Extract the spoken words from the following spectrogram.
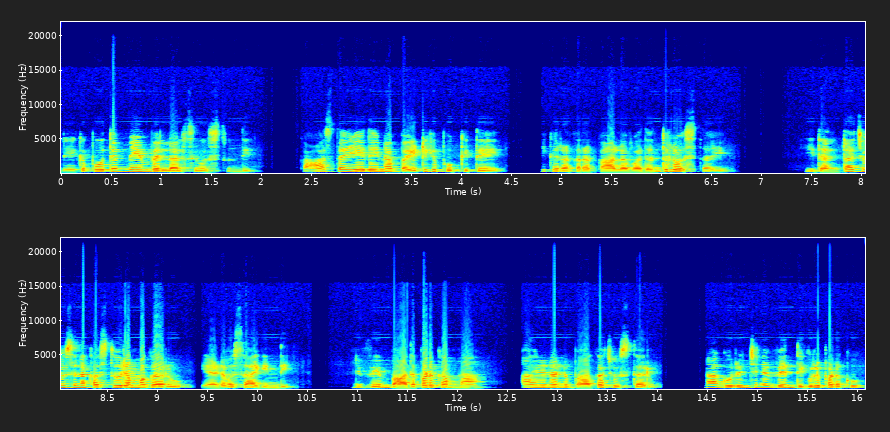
లేకపోతే మేం వెళ్ళాల్సి వస్తుంది. కాస్త ఏదైనా బయటికి పొక్కితే ఇక రకరకాల వదంతులు వస్తాయి. ఇదంతా చూసిన కస్తూరమ్మ గారు ఏడవసాగింది. నువ్వేం బాధపడకమ్మా. ఆయన నన్ను బాగా చూస్తారు. నా గురించి నువ్వేం దిగులు పడకు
